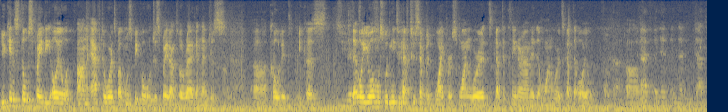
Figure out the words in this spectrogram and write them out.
you can still spray the oil on afterwards, but most people will just spray it onto a rag and then just uh, coat it because that way you almost would need to have two separate wipers. One where it's got the cleaner on it and one where it's got the oil. Okay. Um, and, and, then, and then that's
